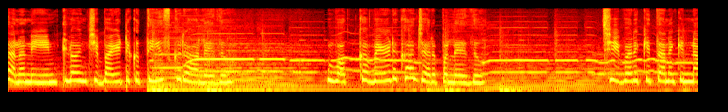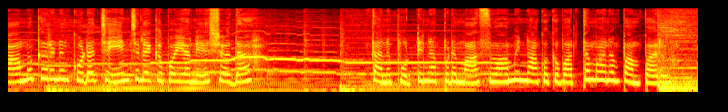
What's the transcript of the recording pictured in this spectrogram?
తనని ఇంట్లోంచి బయటకు తీసుకురాలేదు. ఒక్క వేడుక జరపలేదు. చివరికి తనకి నామకరణం కూడా చేయించలేకపోయాను యశోద. తను పుట్టినప్పుడు మా స్వామి నాకు ఒక వర్తమానం పంపారు.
